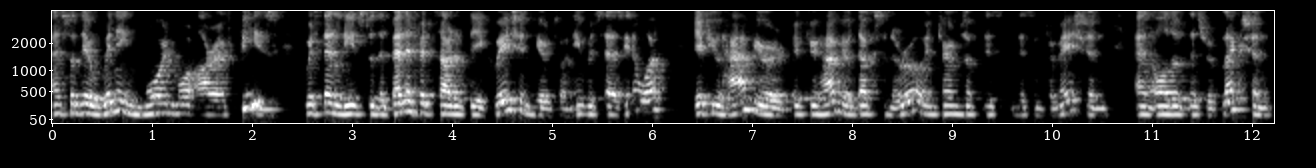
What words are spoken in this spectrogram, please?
And so they're winning more and more RFPs, which then leads to the benefit side of the equation here, Tony, which says, you know what? If you have your if you have your ducks in a row in terms of this this information and all of this reflection,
